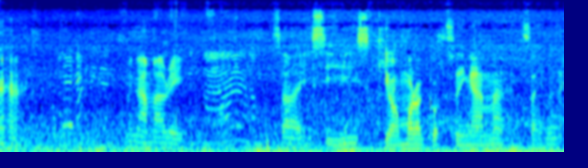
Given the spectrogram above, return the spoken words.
นะฮะ แม่น้ำอาเร่ใช่สีเขียวมรกตสวยงามมาก ใสมาก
